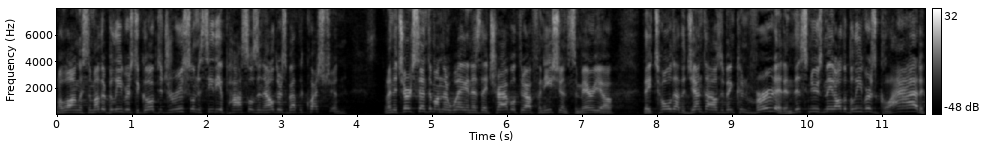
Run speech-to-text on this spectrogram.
along with some other believers, to go up to Jerusalem to see the apostles and elders about the question. And the church sent them on their way, and as they traveled throughout Phoenicia and Samaria, they told how the Gentiles had been converted. And this news made all the believers glad.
